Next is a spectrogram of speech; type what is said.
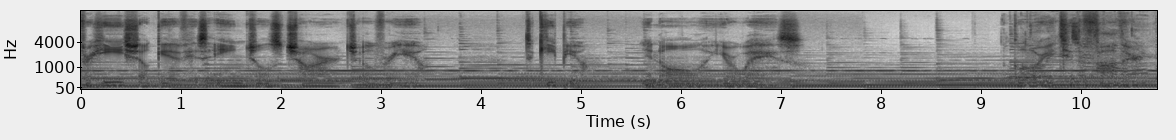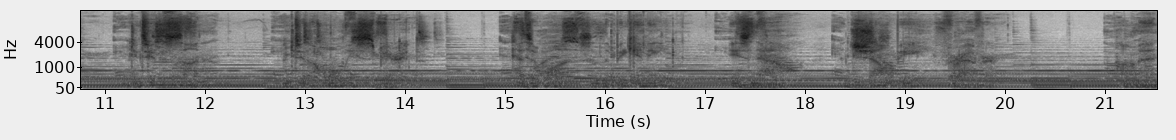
For he shall give his angels charge over you to keep you in all your ways. Glory to the Father, and to the Son, and to the Holy Spirit, as it was in the beginning, is now, and shall be forever. Amen.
